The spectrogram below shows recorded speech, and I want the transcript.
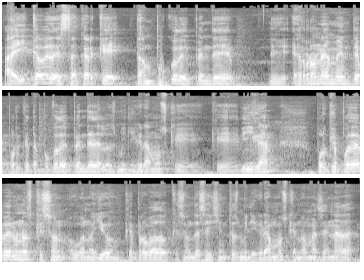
Ahí cabe destacar que tampoco depende, eh, erróneamente, porque tampoco depende de los miligramos que, que digan, porque puede haber unos que son, o bueno, yo que he probado que son de 600 miligramos que no me hacen nada.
